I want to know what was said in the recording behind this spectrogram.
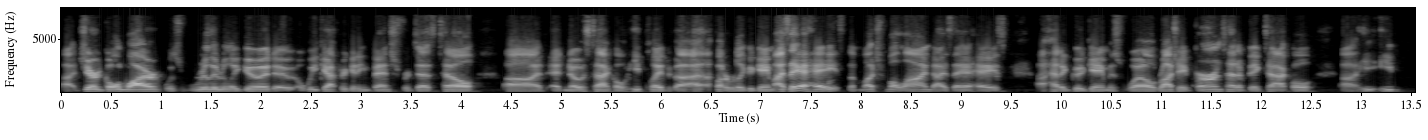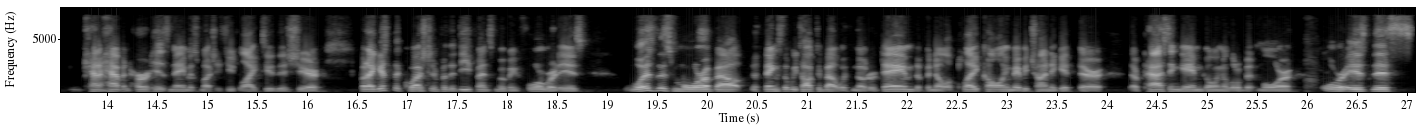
Uh, Jared Goldwire was really, really good a, a, week after getting benched for Destel uh, at, at, nose tackle. He played, uh, I thought, a really good game. Isaiah Hayes, the much maligned Isaiah Hayes, uh, had a good game as well. Rodjay Burns had a big tackle. Uh, he, he kind of haven't heard his name as much as you'd like to this year. But I guess the question for the defense moving forward is was this more about the things that we talked about with Notre Dame, the vanilla play calling, maybe trying to get their their passing game going a little bit more, or is this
